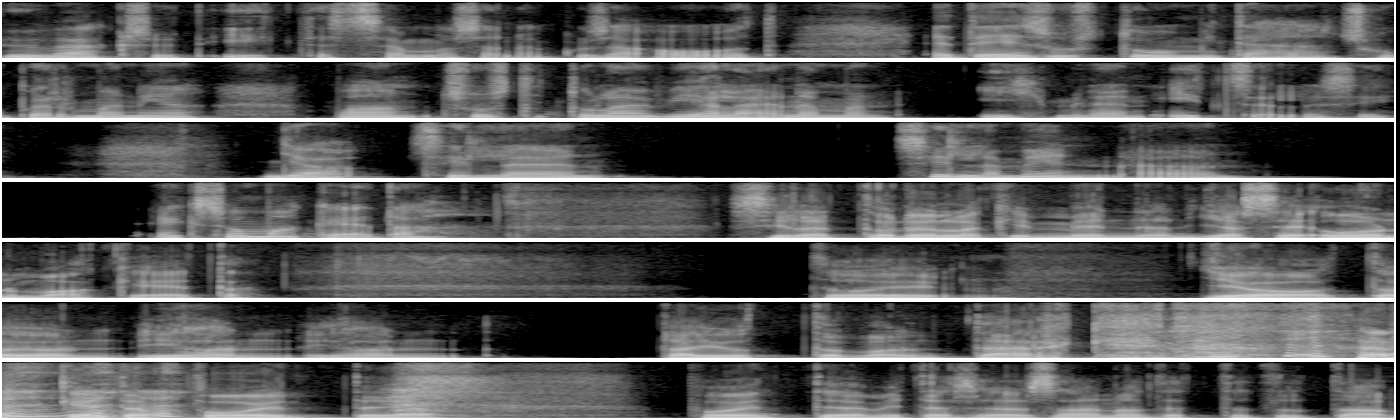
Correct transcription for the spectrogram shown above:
hyväksyt itse semmoisena kuin sä oot. Että ei susta tule mitään supermania, vaan susta tulee vielä enemmän ihminen itsellesi. Ja silleen, sillä mennään. Eikö se ole makeeta? Sillä todellakin mennään ja se on makeeta. Toi, joo, toi on ihan, ihan tajuttoman tärkeitä, tärkeitä pointteja, pointteja, mitä sä sanot, että tota,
